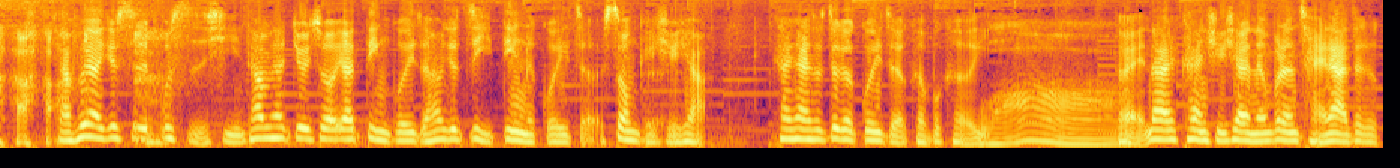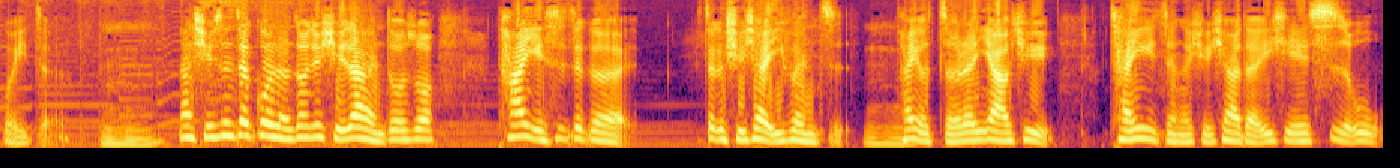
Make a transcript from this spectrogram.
小朋友就是不死心，他们他就说要定规则，他们就自己定了规则送给学校。看看是这个规则可不可以？哇，对，那看学校能不能采纳这个规则。嗯，那学生在过程中就学到很多，说他也是这个这个学校一份子，他有责任要去参与整个学校的一些事务，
